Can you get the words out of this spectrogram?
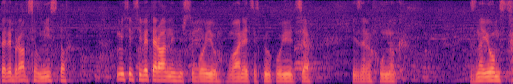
перебрався в місто. Всі ветерани між собою варяться, спілкуються і за рахунок знайомств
